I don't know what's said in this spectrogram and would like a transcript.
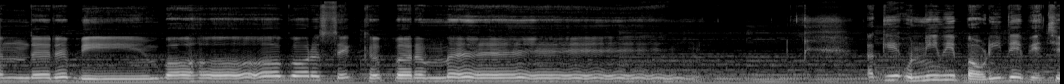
ਅੰਦਰ ਬੀ ਬਹੁ, ਗੁਰ ਸਿੱਖ ਪਰਮੈ। ਅੱਗੇ 19ਵੀਂ ਪੌੜੀ ਦੇ ਵਿੱਚ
